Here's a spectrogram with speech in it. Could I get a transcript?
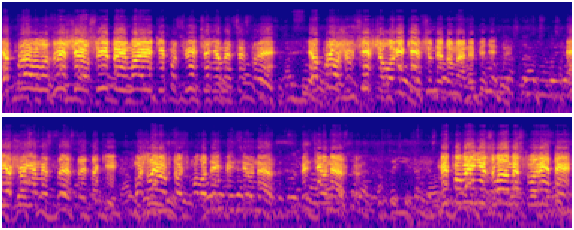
як правило, з вищою освітою мають і посвідчення медсестри. Я прошу всіх чоловіків сюди до мене підійти. І якщо є медсестри такі, можливо, хтось молодий пенсіонер, пенсіонерка. Ми повинні з вами створити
